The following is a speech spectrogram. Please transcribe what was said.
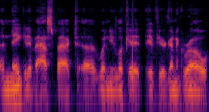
a, negative aspect. Uh, when you look at if you're going to grow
